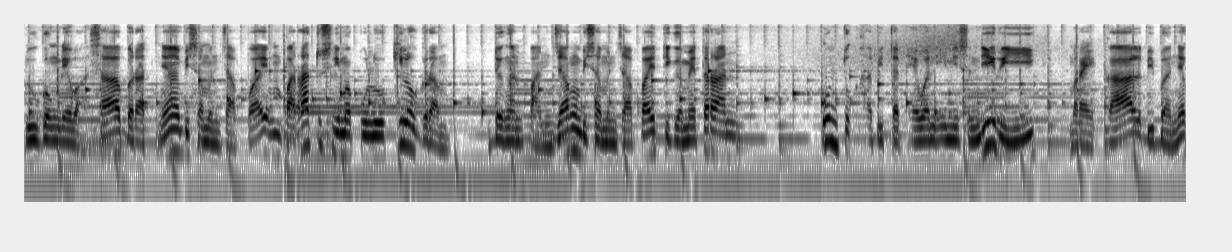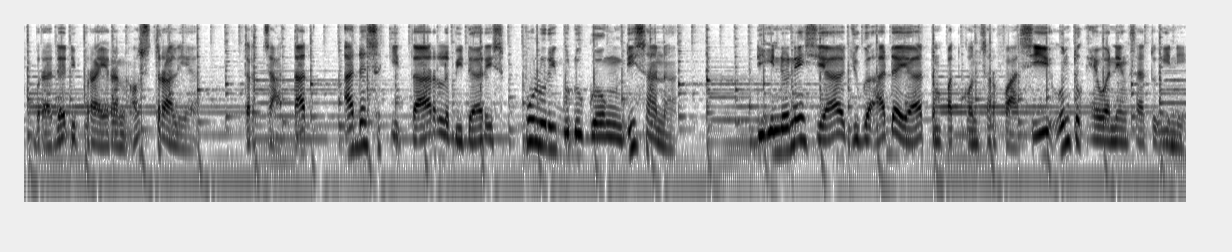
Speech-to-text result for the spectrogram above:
Dugong dewasa beratnya bisa mencapai 450 kg dengan panjang bisa mencapai 3 meteran. Untuk habitat hewan ini sendiri, mereka lebih banyak berada di perairan Australia. Tercatat ada sekitar lebih dari 10.000 dugong di sana. Di Indonesia juga ada ya tempat konservasi untuk hewan yang satu ini,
